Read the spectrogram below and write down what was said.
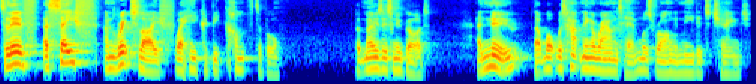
To live a safe and rich life where he could be comfortable. But Moses knew God and knew that what was happening around him was wrong and needed to change.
